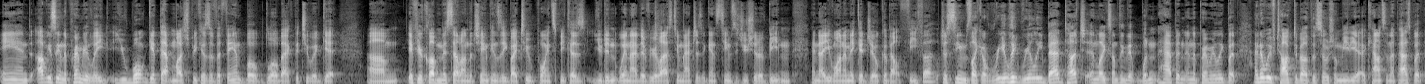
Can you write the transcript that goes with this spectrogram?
And obviously, in the Premier League, you won't get that much because of the fan blowback that you would get um, if your club missed out on the Champions League by two points because you didn't win either of your last two matches against teams that you should have beaten, and now you want to make a joke about FIFA, just seems like a really, really bad touch and like something that wouldn't happen in the Premier League. But I know we've talked about the social media accounts in the past, but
